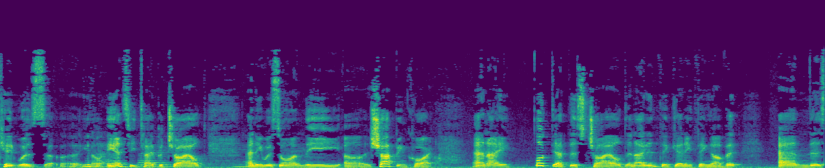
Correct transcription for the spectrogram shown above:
kid was, uh, you know, antsy type of child, and he was on the uh, shopping cart, and I looked at this child, and I didn't think anything of it. And this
